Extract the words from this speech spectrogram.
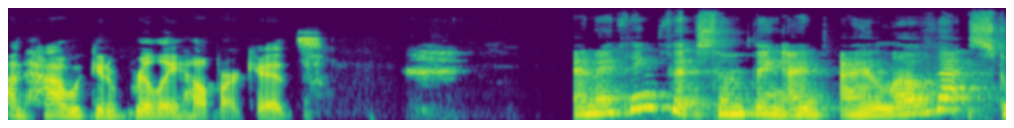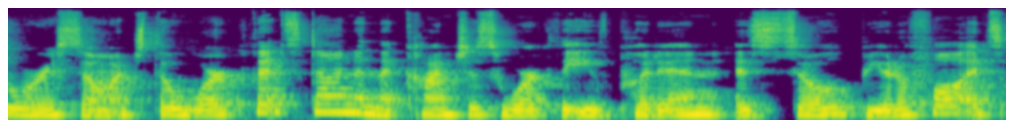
on how we can really help our kids. And I think that something I, I love that story so much. The work that's done and the conscious work that you've put in is so beautiful. It's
